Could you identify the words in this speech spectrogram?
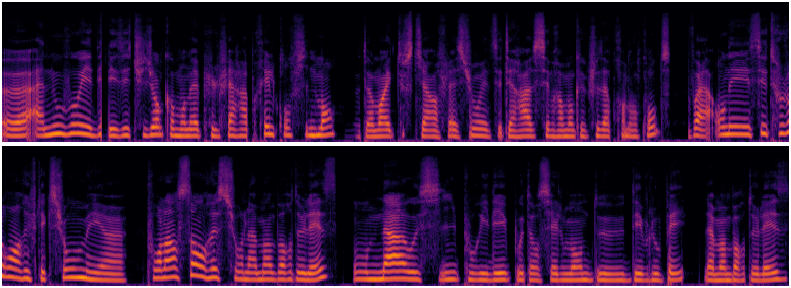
euh, à nouveau aider les étudiants comme on a pu le faire après le confinement, notamment avec tout ce qui est inflation, etc. C'est vraiment quelque chose à prendre en compte. Voilà, on est, c'est toujours en réflexion, mais euh, pour l'instant, on reste sur la main bordelaise. On a aussi pour idée potentiellement de développer la main bordelaise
